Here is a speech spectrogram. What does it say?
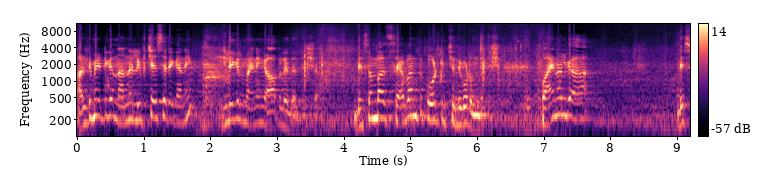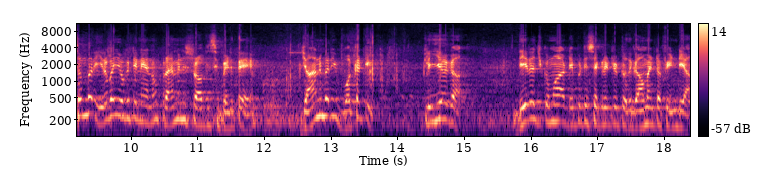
అల్టిమేట్గా నన్ను లిఫ్ట్ చేశారే కానీ ఇల్లీగల్ మైనింగ్ ఆపలేదు అధ్యక్ష. డిసెంబర్ సెవెంత్ కోర్టు ఇచ్చింది కూడా ఉంది అధ్యక్ష. ఫైనల్గా డిసెంబర్ ఇరవై ఒకటి నేను ప్రైమ్ మినిస్టర్ ఆఫీస్కి పెడితే జనవరి ఒకటి క్లియర్గా ధీరజ్ కుమార్ డిప్యూటీ సెక్రటరీ టు ది గవర్నమెంట్ ఆఫ్ ఇండియా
